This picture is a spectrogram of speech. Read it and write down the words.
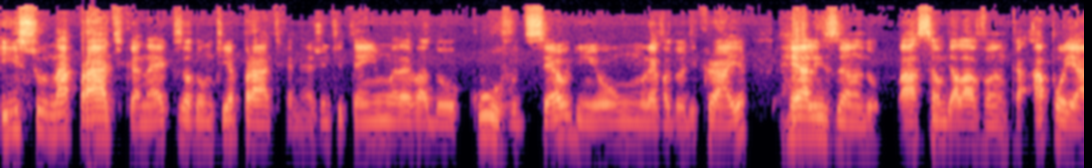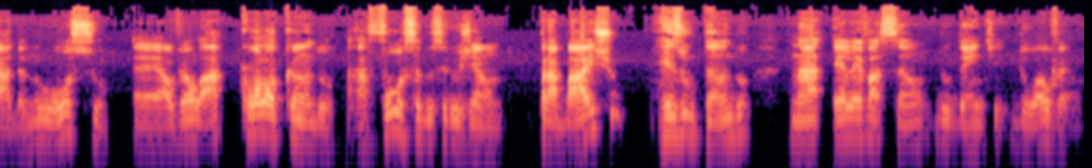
Isso na prática, na exodontia prática, né? A gente tem um elevador curvo de Seldin ou um elevador de Cryer, realizando a ação de alavanca apoiada no osso é, alveolar, colocando a força do cirurgião para baixo, resultando na elevação do dente do alvéolo.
